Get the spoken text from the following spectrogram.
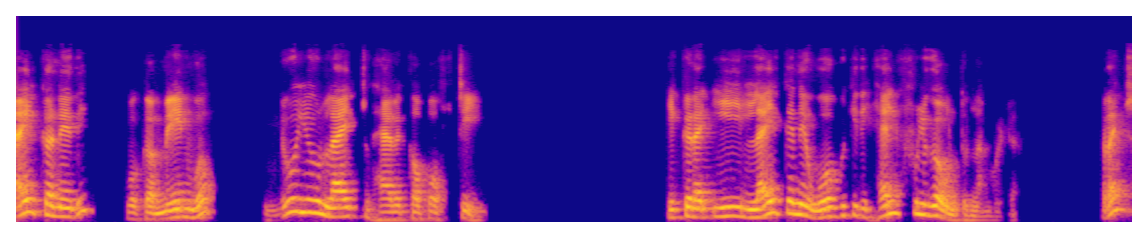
లైక్ అనేది ఒక main verb do you like to have a cup of tea? ఇక్కడ ఈ లైక్ అనే వర్బ్కి ఇది హెల్ప్ఫుల్గా ఉంటుంది అనమాట రైట్?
